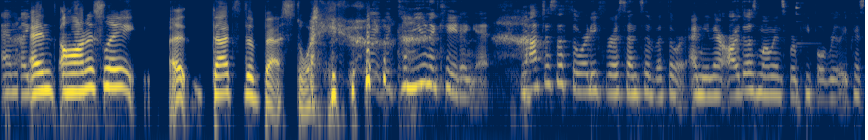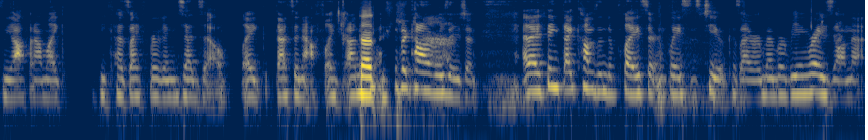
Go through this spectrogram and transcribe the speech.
And like And honestly, uh, that's the best way. right, like communicating it not just authority for a sense of authority. I mean there are those moments where people really piss me off and i'm like because i friggin' said so. Like that's enough. Like i'm That- the conversation. And i think that comes into play certain places too because i remember being raised on that.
